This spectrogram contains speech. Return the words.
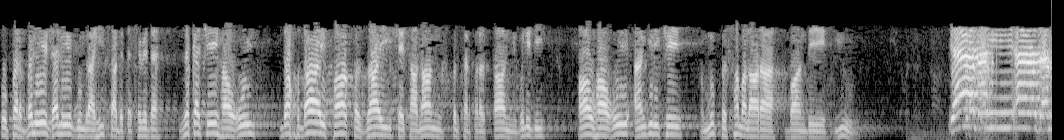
خو پر بلې ډلې ګمراهي ثابته شوې ده ځکه چې هغوی د خدای پاک په ځای شیطانان خپل سرپرستان نیولي دي او هغوی انګیري چې موږ په سمه لاره باندې یو يا بني آدم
